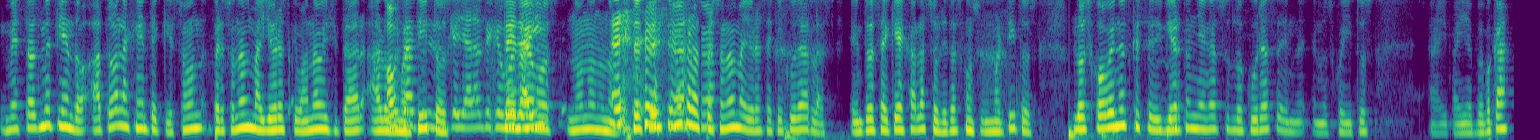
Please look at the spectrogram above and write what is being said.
Me estás metiendo a toda la gente que son personas mayores que van a visitar a los muertitos. que ya las dejemos No, no, no, no. Te estoy diciendo que las personas mayores hay que cuidarlas. Entonces hay que dejarlas solitas con sus muertitos. Los jóvenes que se diviertan y hagan sus locuras en, en los jueguitos ahí para allá, para acá.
